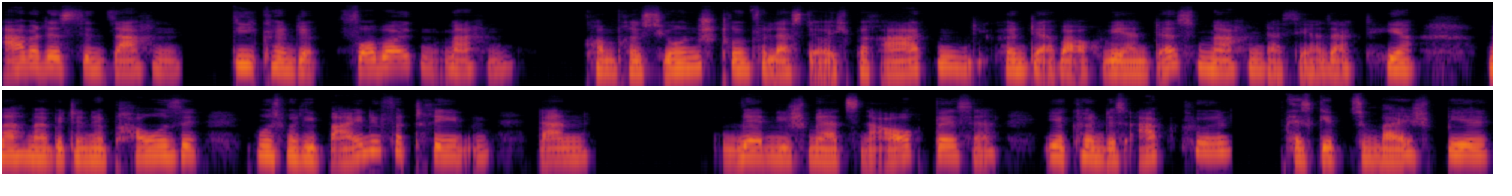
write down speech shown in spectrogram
Aber das sind Sachen, die könnt ihr vorbeugend machen. Kompressionsstrümpfe lasst ihr euch beraten. Die könnt ihr aber auch währenddessen machen, dass ihr sagt, hier, mach mal bitte eine Pause. Ich muss mal die Beine vertreten. Dann werden die Schmerzen auch besser. Ihr könnt es abkühlen. Es gibt zum Beispiel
